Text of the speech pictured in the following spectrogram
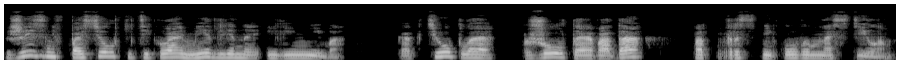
Жизнь в поселке текла медленно и лениво, как теплая желтая вода под тростниковым настилом.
